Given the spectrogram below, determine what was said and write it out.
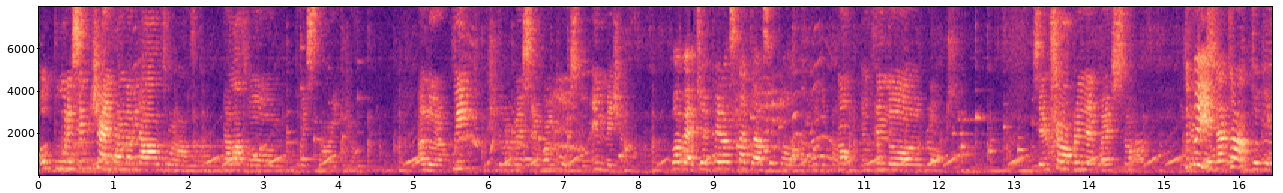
Oppure semplicemente andavi dall'altro lato, dal lato dove stai già. Allora, qui ci dovrebbe essere qualcosa, e invece no. Vabbè, c'è appena stata la seconda, quindi No, intendo blocchi. Se riusciamo a prendere questo. Che poi è da tanto che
